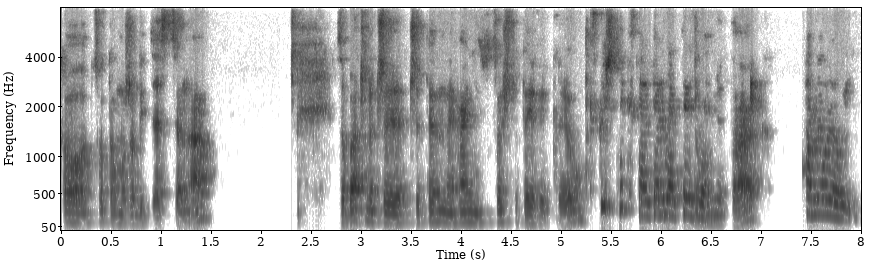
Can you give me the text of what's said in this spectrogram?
to, co to może być za scena. Zobaczmy, czy, czy ten mechanizm coś tutaj wykrył. Wpisz tekst alternatywny. Robimy tak. Anuluj.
